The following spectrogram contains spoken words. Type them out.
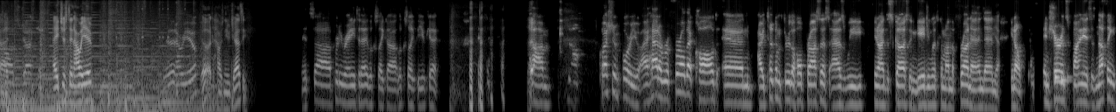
Oh, uh, it's Justin. hey Justin, how are you? Good. How are you? Good. How's New Jersey? It's uh pretty rainy today. Looks like uh looks like the UK. um, so question for you. I had a referral that called, and I took him through the whole process as we, you know, I discussed engaging with him on the front end, and Yeah. you know, insurance, finances, nothing,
